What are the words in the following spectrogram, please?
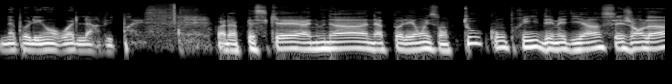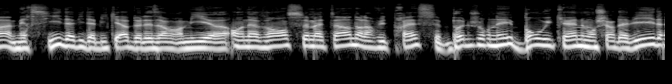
Napoléon, roi de la revue de presse. Voilà, Pesquet, Hanouna, Napoléon, ils ont tout compris des médias, ces gens-là. Merci David Abicard de les avoir mis euh, en avant ce matin dans la revue de presse. Bonne journée, bon week-end mon cher David.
